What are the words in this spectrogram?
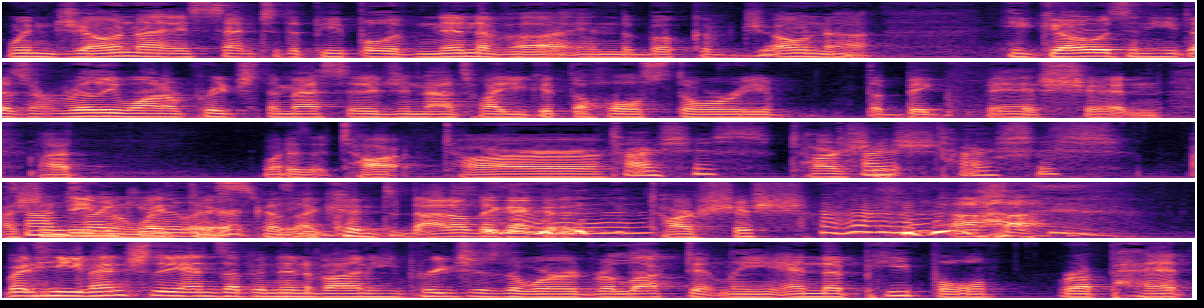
When Jonah is sent to the people of Nineveh in the book of Jonah, he goes and he doesn't really want to preach the message, and that's why you get the whole story of the big fish and uh, what is it, tar, tar, Tarshish. Tarshish. Tar- Tarshish. I shouldn't Sounds even like you're went there because I couldn't. I don't think I could. Tarshish. Uh, but he eventually ends up in Nineveh and he preaches the word reluctantly, and the people repent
